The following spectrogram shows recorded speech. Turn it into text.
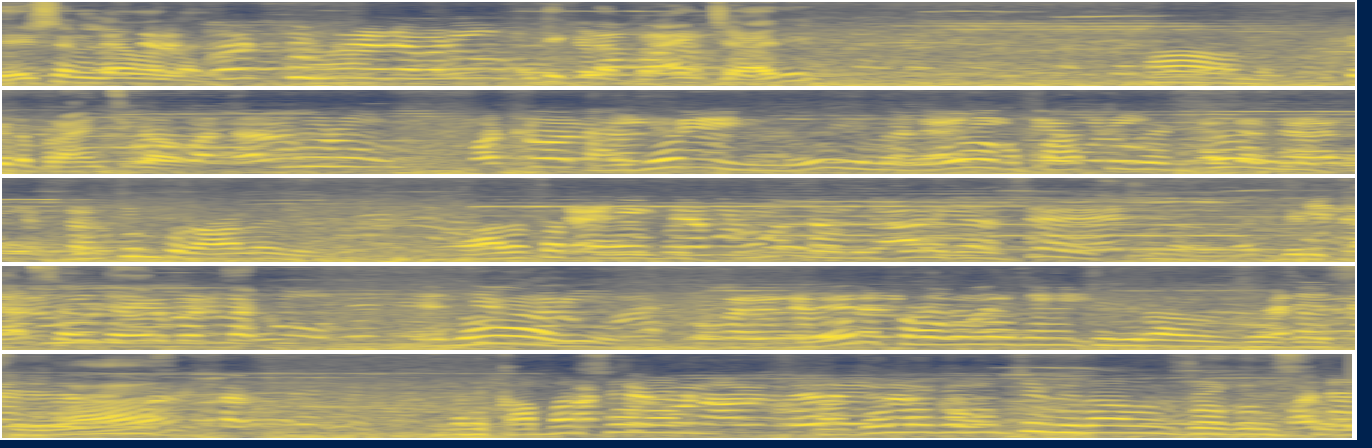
దేశం లెవెల్ అది. అంటే ఇక్కడ బ్రాంచ్ అది. ఇక్కడ బ్రాంచ్ కావాలి. అయ్యే వీళ్ళు వీళ్ళు ఒక పార్టీ పెడితే గుర్తింపు రాలేదు. వాళ్ళతో టైం పెట్టుకుని ఇద్దరు కలిసి వస్తున్నారు దీనికి ఖర్చు అంతా ఎవరు పెడతారు? ఇదో అది. ఎవరు ప్రజల నుంచి విరాళం సేకరిస్తారు మన కమర్షియల్ ప్రజల దగ్గర నుంచి విరాళం సేకరిస్తారు.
